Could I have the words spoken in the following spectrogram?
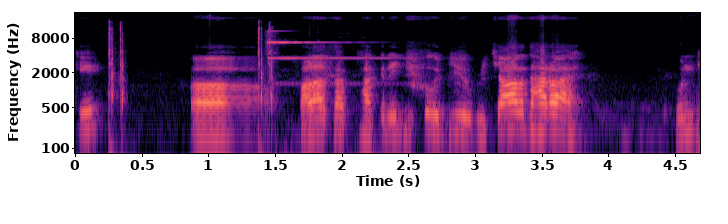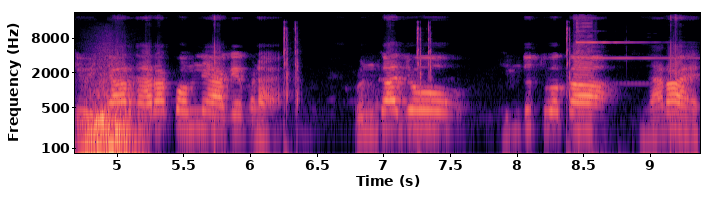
के बाला साहब ठाकरे जी को जो विचारधारा है, उनकी विचारधारा को हमने आगे बढ़ाया। उनका जो हिंदुत्व का नारा है,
